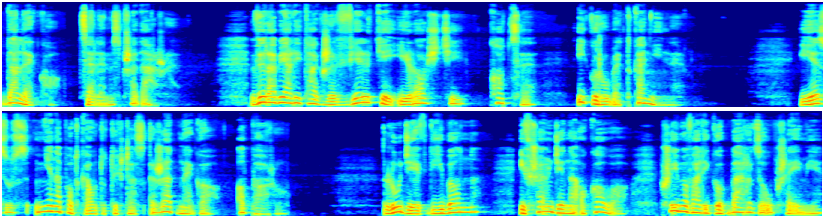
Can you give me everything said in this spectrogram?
daleko celem sprzedaży. Wyrabiali także w wielkiej ilości koce i grube tkaniny. Jezus nie napotkał dotychczas żadnego oporu. Ludzie w Dibon i wszędzie naokoło przyjmowali go bardzo uprzejmie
